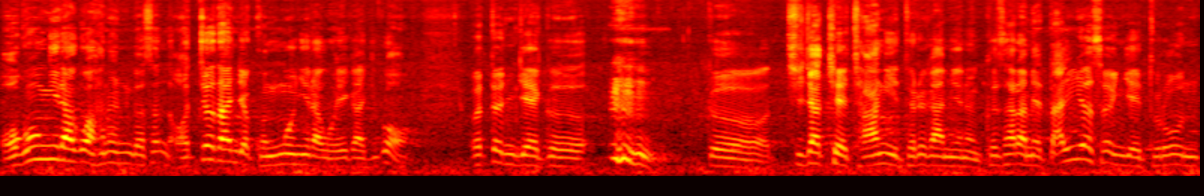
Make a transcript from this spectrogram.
어공이라고 하는 것은 어쩌다 이제 공무원이라고 해가지고 어떤 이제 그, 그 지자체 장이 들어가면은 그 사람에 딸려서 이제 들어온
